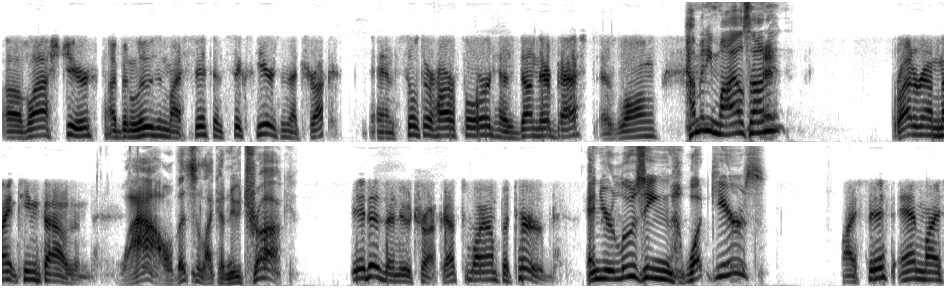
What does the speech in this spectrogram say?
of last year, I've been losing my fifth and sixth gears in that truck, and Sill-TerHar Ford has done their best as long. How many miles on it? Right around nineteen thousand. Wow, this is like a new truck. It is a new truck. That's why I'm perturbed. And you're losing what gears? My fifth and my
